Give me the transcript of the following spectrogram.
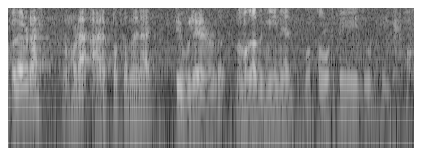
അപ്പോൾ ഇവിടെ നമ്മുടെ അരപ്പൊക്കെ നല്ല അടിപൊളിയായിട്ടുണ്ട് നമുക്കത് മീനെ പുറത്തോട്ട് തേച്ച് കൊടുത്തിരിക്കാം.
